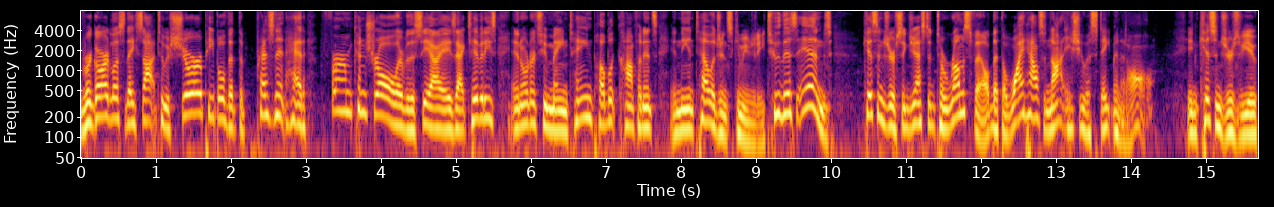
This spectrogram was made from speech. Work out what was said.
Regardless, they sought to assure people that the president had firm control over the CIA's activities in order to maintain public confidence in the intelligence community. To this end, Kissinger suggested to Rumsfeld that the White House not issue a statement at all. In Kissinger's view,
